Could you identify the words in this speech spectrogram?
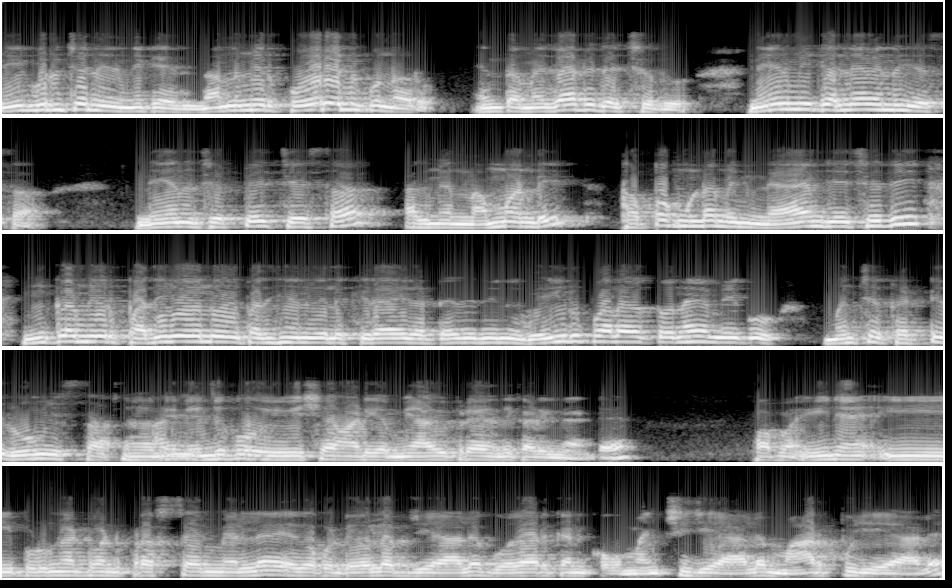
మీ గురించే నేను ఎన్నికైంది. నన్ను మీరు కోరి ఎన్నుకున్నారు ఇంత మెజారిటీ తెచ్చారు. నేను మీకు అన్యాయం ఎందుకు చేస్తా? నేను చెప్పేది చేస్తా అది మీరు నమ్మండి. తప్పకుండా మీకు న్యాయం చేసేది. ఇంకా మీరు పదివేలు పదిహేను వేలు కిరాయి కట్టేది. నేను వెయ్యి రూపాయలతోనే మీకు మంచిగా కట్టి రూమ్ ఇస్తా. నేను ఎందుకు ఈ విషయం అడిగా మీ అభిప్రాయం ఎందుకు అడిగినా అంటే పాపం ఈయన ఈ ఇప్పుడు ఉన్నటువంటి ప్రస్తుత ఎమ్మెల్యే ఏదో ఒక డెవలప్ చేయాలి గోదావరికి ఒక మంచి చేయాలి మార్పు చేయాలి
